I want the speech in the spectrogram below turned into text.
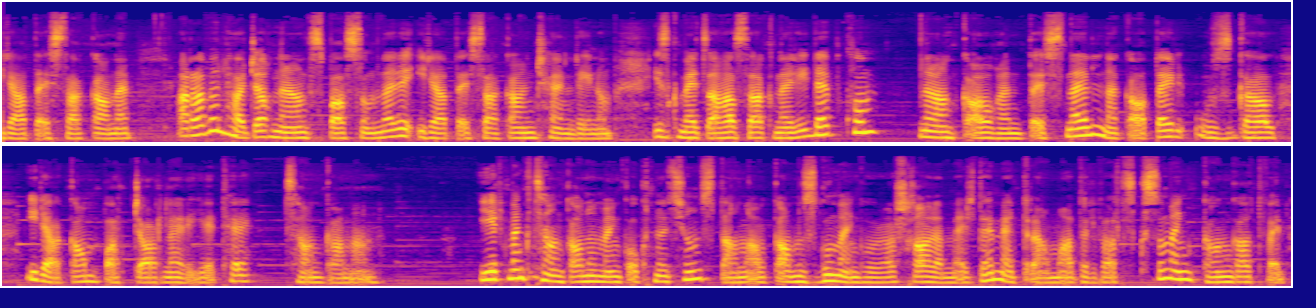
իրատեսական է։ Առավել հաճախ նրանց սпасումները իրատեսական չեն լինում, իսկ մեծահասակների դեպքում նրանք կարող են տեսնել, նկատել ու զգալ իրական պատճառները, եթե ցանկանան։ Երբ մենք ցանկանում ենք օգնություն ստանալ կամ զգում ենք, որ աշխարհը մեր դեմ է տրամադրված, սկսում ենք կանգատվել,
